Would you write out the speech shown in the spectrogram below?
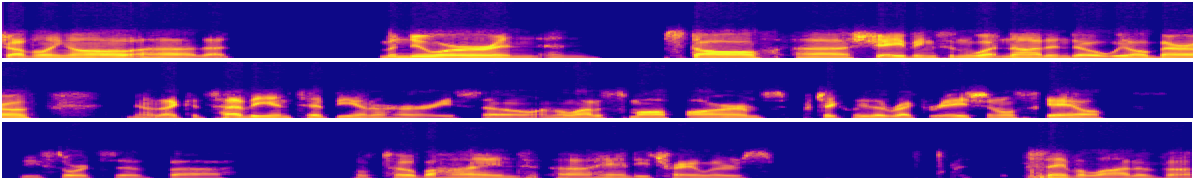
shoveling all uh, that manure and and stall uh, shavings and whatnot into a wheelbarrow you know, that gets heavy and tippy in a hurry. So on a lot of small farms, particularly the recreational scale, these sorts of uh, little tow behind uh, handy trailers save a lot of uh,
